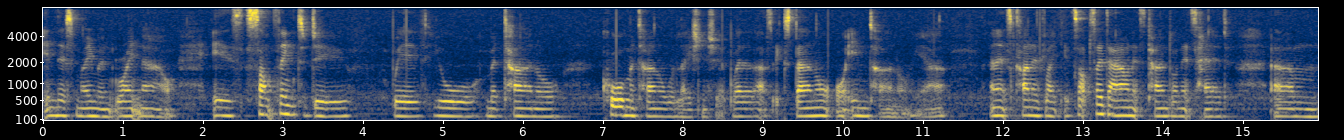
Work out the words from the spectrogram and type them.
in this moment right now, is something to do with your maternal core maternal relationship, whether that's external or internal, yeah. And it's kind of like it's upside down, it's turned on its head, um,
